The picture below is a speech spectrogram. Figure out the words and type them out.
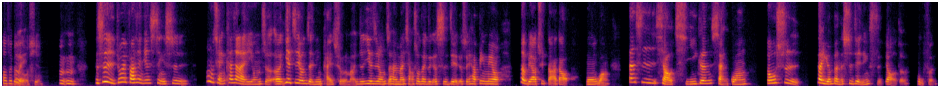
到这个流线。嗯嗯。可是就会发现一件事情是，目前看下来，勇者呃，夜之勇者已经排除了嘛，就是夜之勇者还蛮享受在这个世界的，所以他并没有特别要去打倒魔王。但是小琪跟闪光都是在原本的世界已经死掉的部分。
